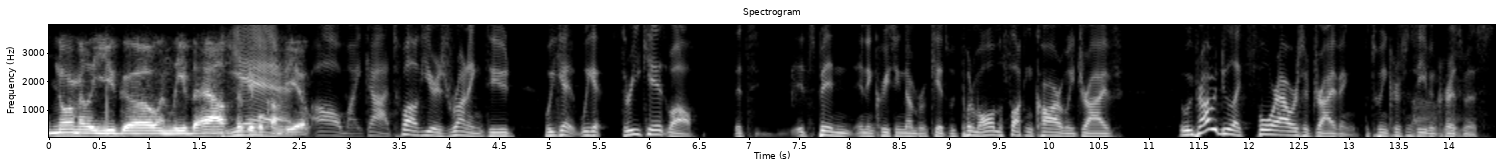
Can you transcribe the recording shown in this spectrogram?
Normally, you go and leave the house, so people come to you. Oh my god, twelve years running, dude. We get we get three kids. Well, it's it's been an increasing number of kids. We put them all in the fucking car and we drive. We probably do like four hours of driving between Christmas Eve and oh, Christmas.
